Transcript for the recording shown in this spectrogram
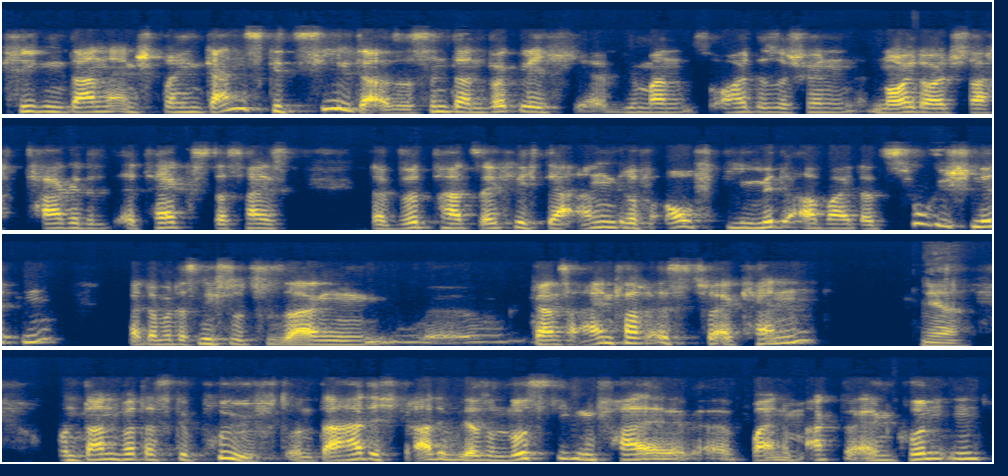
kriegen dann entsprechend ganz gezielte, also es sind dann wirklich, äh, wie man heute so schön neudeutsch sagt, Targeted Attacks. Das heißt, da wird tatsächlich der Angriff auf die Mitarbeiter zugeschnitten, damit das nicht sozusagen äh, ganz einfach ist zu erkennen. Ja und dann wird das geprüft. Und da hatte ich gerade wieder so einen lustigen Fall äh, bei einem aktuellen Kunden,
